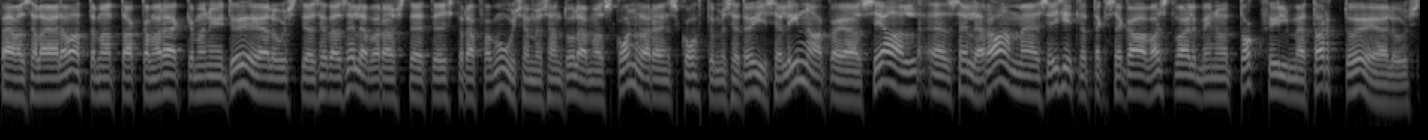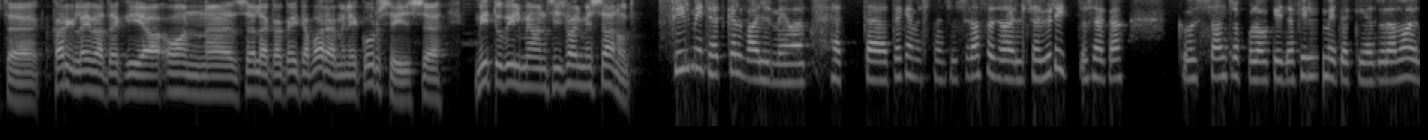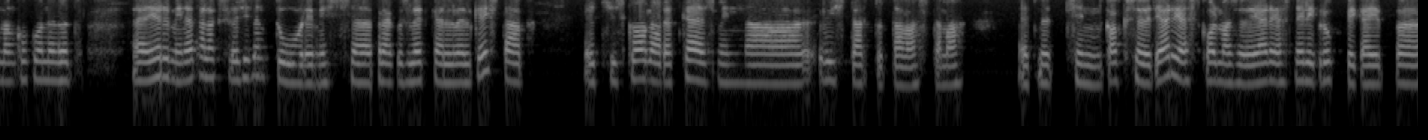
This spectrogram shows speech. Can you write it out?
päevasele ajale vaatamata hakkame rääkima nüüd ööelust ja seda sellepärast, et Eesti Rahva Muuseumis on tulemas konverents Kohtumised öise linnaga ja seal äh, selle raames esitletakse ka vastvalminud dokfilme Tartu ööelust. Karin Leivategija on äh, sellega kõige paremini kursis. mitu filmi on siis valmis saanud? filmid hetkel valmivad, et äh, tegemist on siis rahvusvahelise üritusega, kus antropoloogid ja filmitegijad üle maailma on kogunenud ERM-i nädalaks residentuuri, mis äh, praegusel hetkel veel kestab, et siis kaamerad käes minna öist Tartut avastama. et nüüd siin kaks ööd järjest, kolmas öö järjest, neli gruppi käib äh,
